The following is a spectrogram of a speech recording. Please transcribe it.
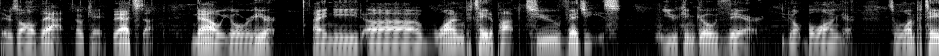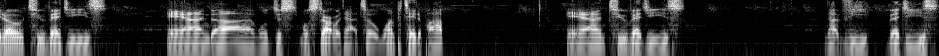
There's all that. Okay, that's done. Now we go over here. I need uh, one potato pop, two veggies. You can go there. You don't belong there. So one potato, two veggies, and uh, we'll just we'll start with that. So one potato pop and two veggies, not V veggies.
